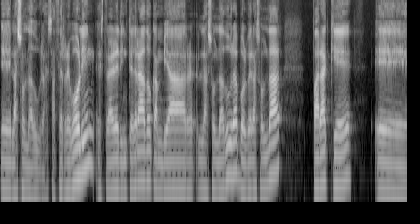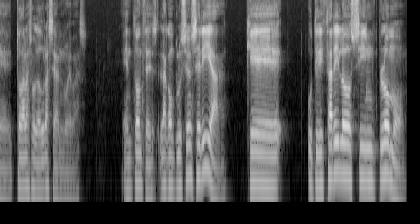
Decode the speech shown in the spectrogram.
eh, las soldaduras, hacer rebolling, extraer el integrado, cambiar la soldadura, volver a soldar, para que eh, todas las soldaduras sean nuevas. Entonces, la conclusión sería que utilizar hilos sin plomo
